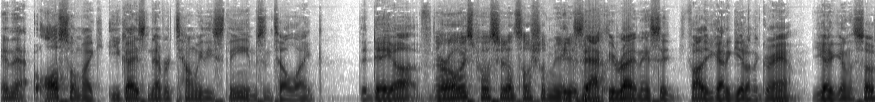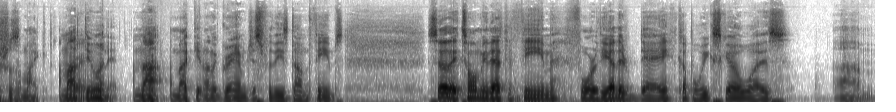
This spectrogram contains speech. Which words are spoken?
and that also, I'm like, you guys never tell me these themes until like the day of. They're always posted on social media. Exactly right. And they said, Father, you got to get on the gram. You got to get on the socials. I'm like, I'm not doing it. I'm not. I'm not getting on the gram just for these dumb themes. So they told me that the theme for the other day, a couple weeks ago, was um,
